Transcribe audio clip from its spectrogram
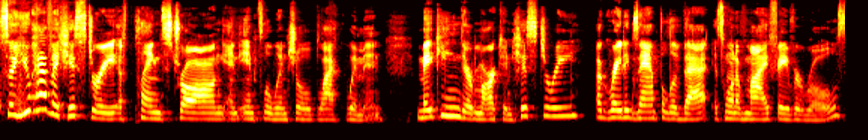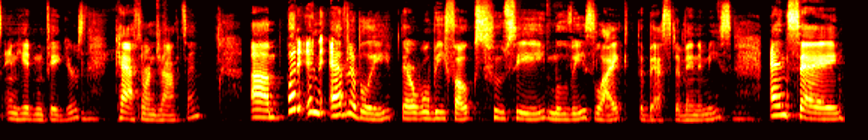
So you have a history of playing strong and influential black women, making their mark in history. A great example of that is one of my favorite roles in Hidden Figures, mm-hmm. Katherine Johnson. Um, but inevitably, there will be folks who see movies like The Best of Enemies mm-hmm. and say,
